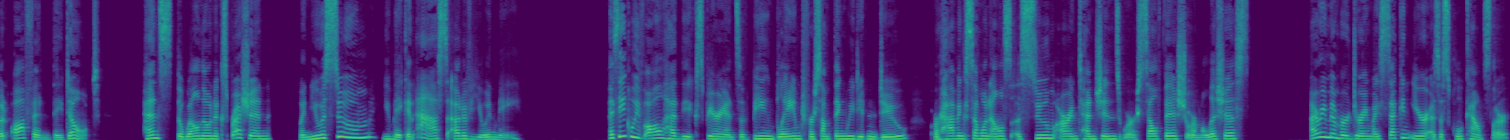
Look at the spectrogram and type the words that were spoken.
but often they don't. Hence the well known expression when you assume, you make an ass out of you and me. I think we've all had the experience of being blamed for something we didn't do or having someone else assume our intentions were selfish or malicious. I remember during my second year as a school counselor,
